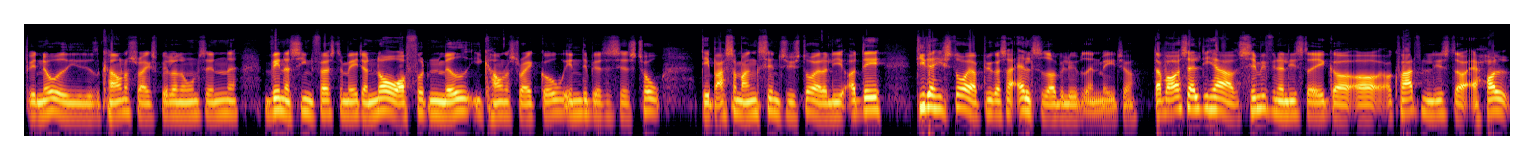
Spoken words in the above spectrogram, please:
benåede Counter-Strike-spiller nogensinde, vinder sin første major, når at få den med i Counter-Strike Go, inden det bliver til CS2. Det er bare så mange sindssyge historier, der lige... Og det, de der historier bygger sig altid op i løbet af en major. Der var også alle de her semifinalister ikke, og, og, og kvartfinalister af hold,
